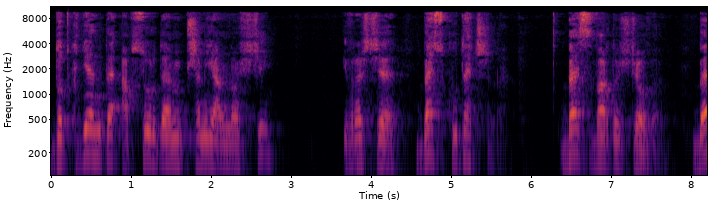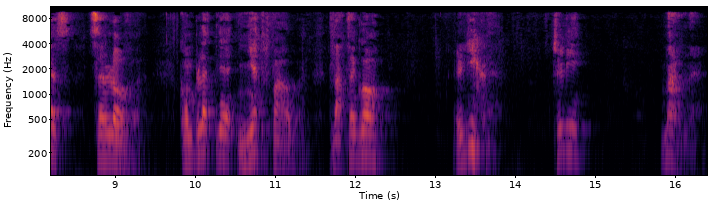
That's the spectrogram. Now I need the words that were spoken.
dotknięte absurdem przemijalności i wreszcie bezskuteczne, bezwartościowe, bezcelowe, kompletnie nietrwałe, dlatego liche, czyli marne.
